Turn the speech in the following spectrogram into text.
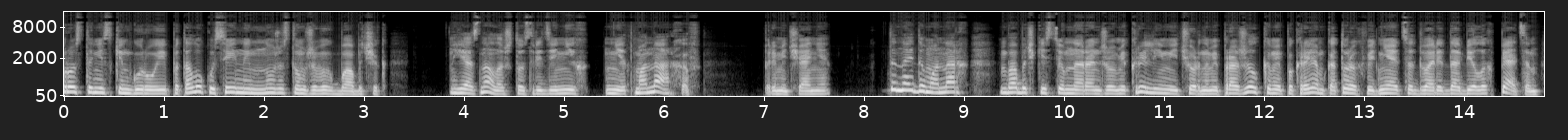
просто не с кенгуру, и потолок, усеянный множеством живых бабочек. Я знала, что среди них нет монархов. Примечание. Да найду монарх, бабочки с темно-оранжевыми крыльями и черными прожилками, по краям которых видняются два ряда белых пятен.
